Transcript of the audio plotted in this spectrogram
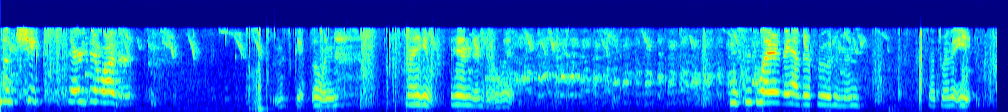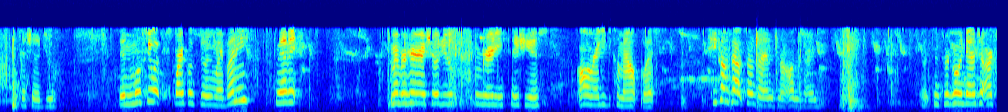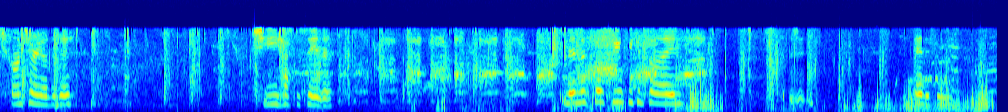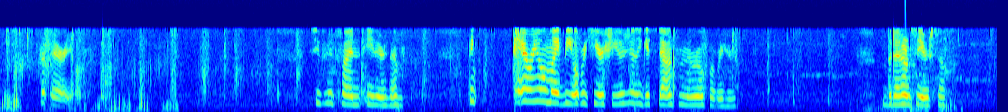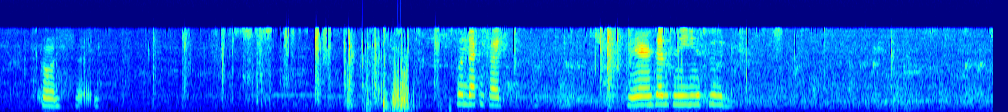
The chicks. There's their water. Let's get going. My hands are gonna wet. This is where they have their food, and then that's where they eat, like I showed you. Then we'll see what Sparkle's doing. My bunny rabbit. Remember her? I showed you already. There she is, all ready to come out, but she comes out sometimes, not all the time. But since we're going down to Arch Ontario today, she has to stay there. And then let's go see if we can find Edison for Ariel. See if we can find either of them. I think Ariel might be over here. She usually gets down from the roof over here. But I don't see her, so let's go inside. Going back inside. There's Edison eating his food.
